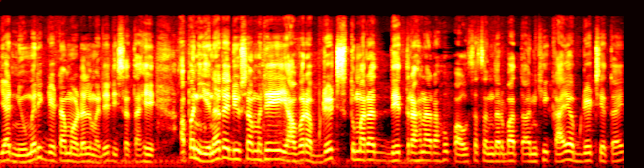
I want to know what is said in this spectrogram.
या न्यूमेरिक डेटा मॉडेलमध्ये दिसत आहे. आपण येणाऱ्या दिवसामध्ये यावर अपडेट्स तुम्हाला देत राहणार आहोत. पावसासंदर्भात आणखी काय अपडेट्स येत आहे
